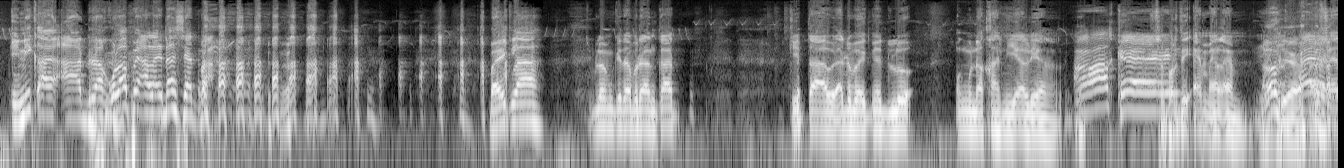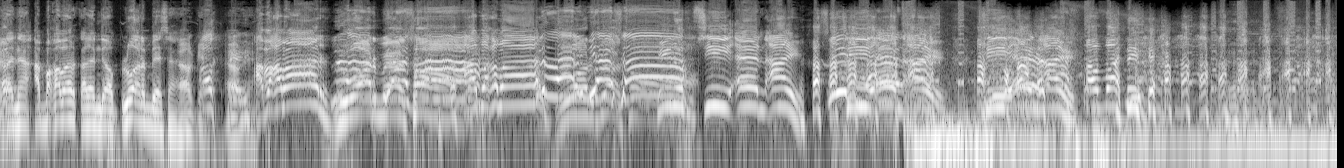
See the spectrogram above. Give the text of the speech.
Ini kayak Dracula apa alay dahsyat, Pak? Baiklah, sebelum kita berangkat, kita ada baiknya dulu menggunakan yel-yel Oke. seperti MLM. Ya. Kalau saya tanya, apa kabar? Kalian jawab, luar biasa. Oke. Oke. Apa kabar? Luar biasa. Apa kabar? Luar biasa. Hidup CNI. CNI. CNI. Apa nih?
